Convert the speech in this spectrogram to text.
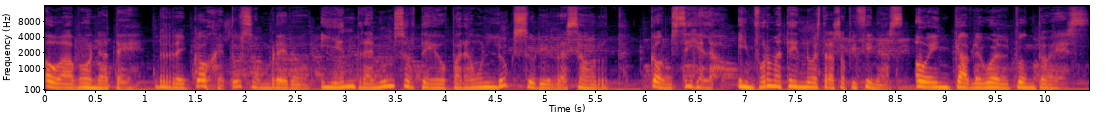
o abónate. Recoge tu sombrero y entra en un sorteo para un Luxury Resort. Consíguelo. Infórmate en nuestras oficinas o en cableworld.es.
